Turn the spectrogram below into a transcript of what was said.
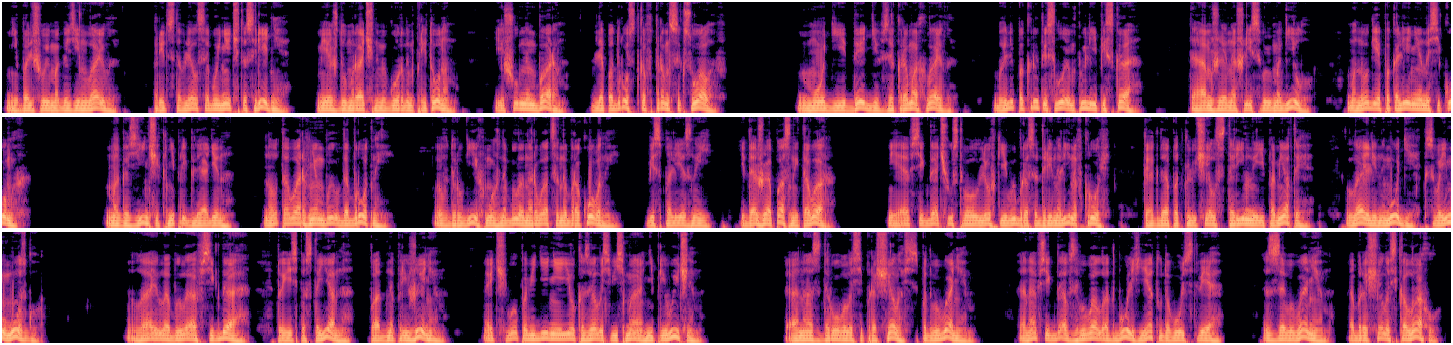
Небольшой магазин Лайлы представлял собой нечто среднее между мрачным и гордым притоном и шумным баром для подростков-транссексуалов. Модди и Дэдди в закромах Лайлы были покрыты слоем пыли и песка. Там же нашли свою могилу многие поколения насекомых. Магазинчик непригляден, но товар в нем был добротный. В других можно было нарваться на бракованный, бесполезный и даже опасный товар. Я всегда чувствовал легкий выброс адреналина в кровь, когда подключал старинные и помятые Лайлины Модди к своему мозгу. Лайла была всегда, то есть постоянно, под напряжением, отчего поведение ее казалось весьма непривычным. Она здоровалась и прощалась с подвыванием. Она всегда взвывала от боли и от удовольствия. С завыванием обращалась к Аллаху.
